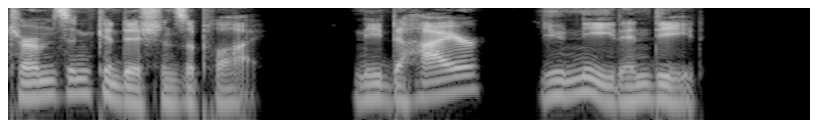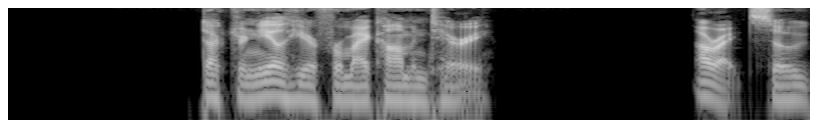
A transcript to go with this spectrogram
Terms and conditions apply. Need to hire? You need Indeed. Dr. Neal here for my commentary. All right, so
